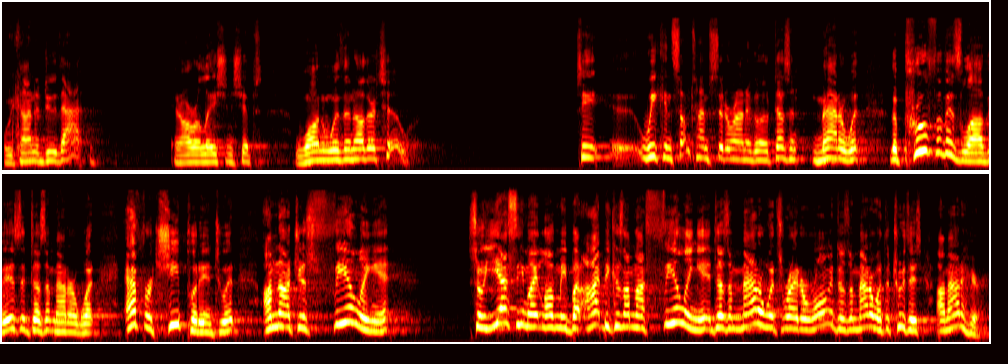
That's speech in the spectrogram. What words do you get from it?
We kind of do that in our relationships, one with another, too. See, we can sometimes sit around and go, it doesn't matter what the proof of his love is, it doesn't matter what effort she put into it. I'm not just feeling it. So, yes, he might love me, but I, because I'm not feeling it, it doesn't matter what's right or wrong, it doesn't matter what the truth is, I'm out of here.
